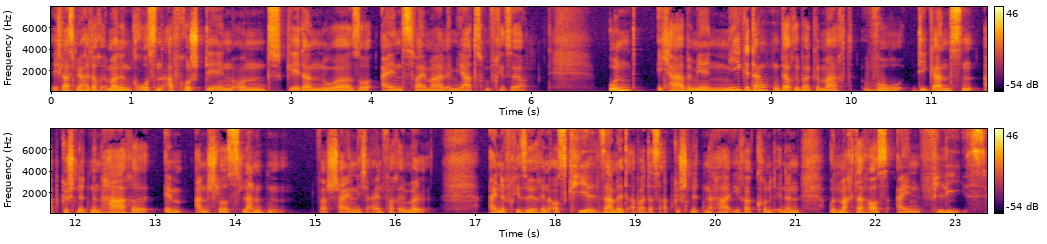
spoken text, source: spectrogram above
Ich lasse mir halt auch immer einen großen Afro stehen und gehe dann nur so ein, zweimal im Jahr zum Friseur. Und ich habe mir nie Gedanken darüber gemacht, wo die ganzen abgeschnittenen Haare im Anschluss landen. Wahrscheinlich einfach im Müll. Eine Friseurin aus Kiel sammelt aber das abgeschnittene Haar ihrer Kundinnen und macht daraus ein Vlies.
